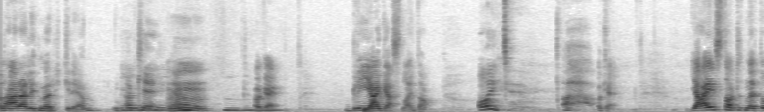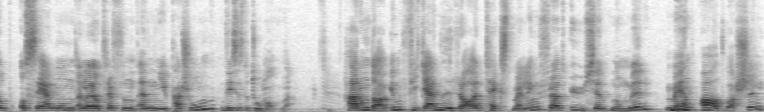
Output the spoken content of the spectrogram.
Den her er litt mørkere igjen. Ok. Mm. Ok. Blir jeg gaslighta? Oi. Ah, ok. Jeg startet nettopp å se noen, eller å treffe en- ny person de siste to månedene. Her om dagen fikk jeg en rar tekstmelding fra et ukjent nummer med en advarsel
